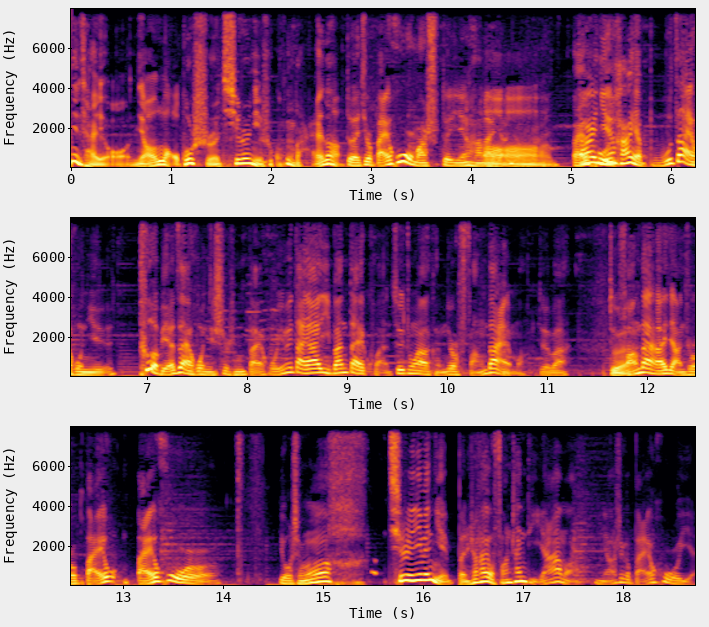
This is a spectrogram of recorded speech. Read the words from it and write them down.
你才有，你要老不使，其实你是空白的。对，就是白户嘛，是对银行来讲就是。哦哦，当然，白户银行也不在乎你，特别在乎你是什么白户，因为大家一般贷款最重要的可能就是房贷嘛，对吧？对房贷来讲就是白白户有什么？其实因为你本身还有房产抵押嘛，你要是个白户也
